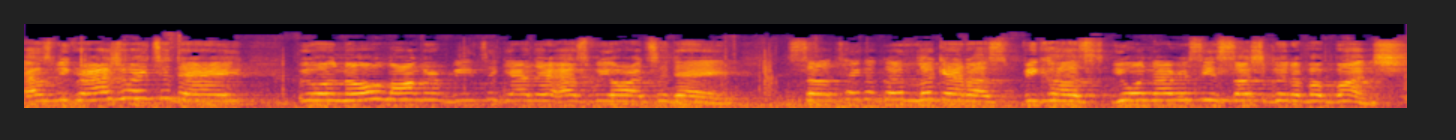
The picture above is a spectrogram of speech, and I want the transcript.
As we graduate today, we will no longer be together as we are today. So take a good look at us because you will never see such a good of a bunch.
